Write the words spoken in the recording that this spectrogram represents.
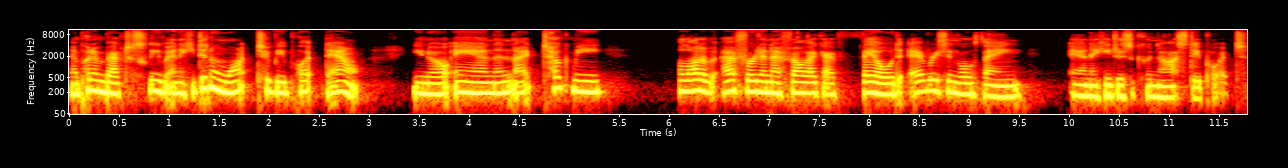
and put him back to sleep, and he didn't want to be put down, you know. And then it took me a lot of effort, and I felt like I failed every single thing, and he just could not stay put.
